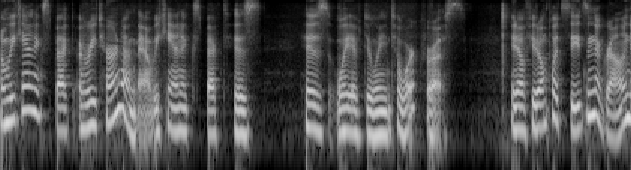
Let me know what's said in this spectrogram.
and we can't expect a return on that. We can't expect his his way of doing to work for us. You know, if you don't put seeds in the ground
